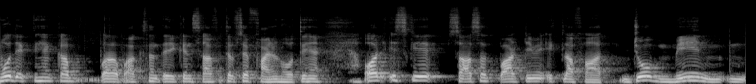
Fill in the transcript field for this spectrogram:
वो देखते हैं कब पाकिस्तान तहरीक इंसाफ की तरफ़ से फाइनल होते हैं। और इसके साथ साथ पार्टी में इख्लाफात, जो मेन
